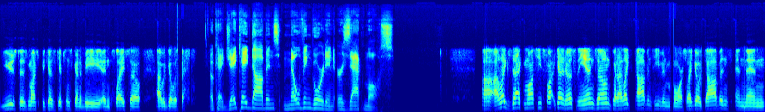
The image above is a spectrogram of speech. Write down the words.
used as much because Gibson's going to be in play, so I would go with West. Okay, J.K. Dobbins, Melvin Gordon, or Zach Moss? Uh, I like Zach Moss. He's got a nose for the end zone, but I like Dobbins even more. So I go Dobbins, and then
